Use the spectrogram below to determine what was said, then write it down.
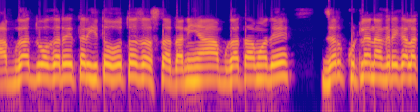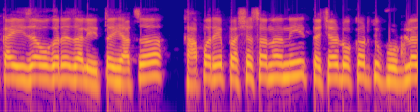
अपघात वगैरे तर इथं होतच असतात. आणि ह्या अपघातामध्ये जर कुठल्या नागरिकाला काही इजा वगैरे झाली तर ह्याचं खापर हे प्रशासनाने त्याच्या डोक्यावरती फोडलं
